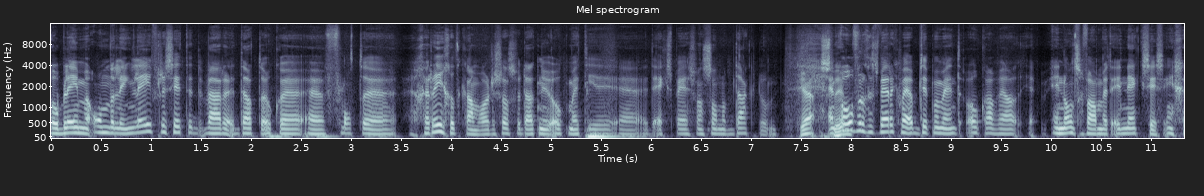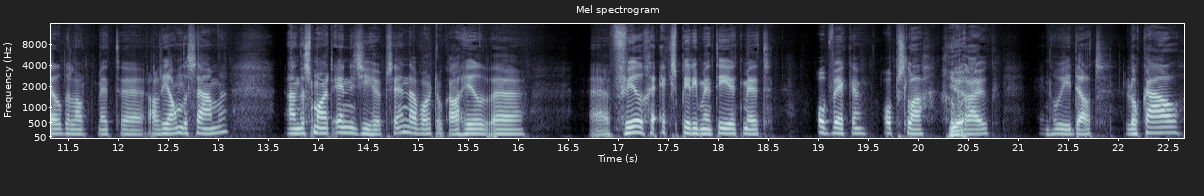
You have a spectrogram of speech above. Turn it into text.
problemen onderling leveren zitten, waar dat ook uh, vlot uh, geregeld kan worden. Zoals we dat nu ook met die, uh, de experts van Zon op Dak doen. Ja, en overigens werken wij op dit moment ook al wel, in ons geval met Enexis in Gelderland met Alliander samen, aan de Smart Energy Hubs. En daar wordt ook al heel veel geëxperimenteerd met opwekken, opslag, gebruik. En hoe je dat lokaal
